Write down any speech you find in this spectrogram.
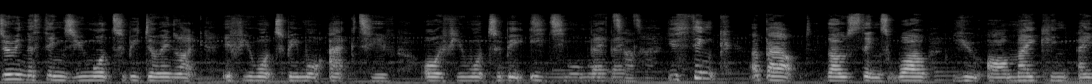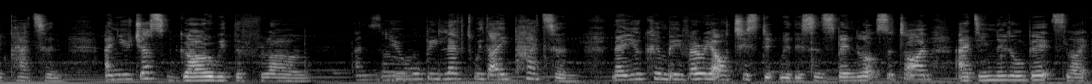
doing the things you want to be doing like if you want to be more active or if you want to be eating more better. better. You think about those things while you are making a pattern and you just go with the flow and so you will be left with a pattern. Now you can be very artistic with this and spend lots of time adding little bits like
